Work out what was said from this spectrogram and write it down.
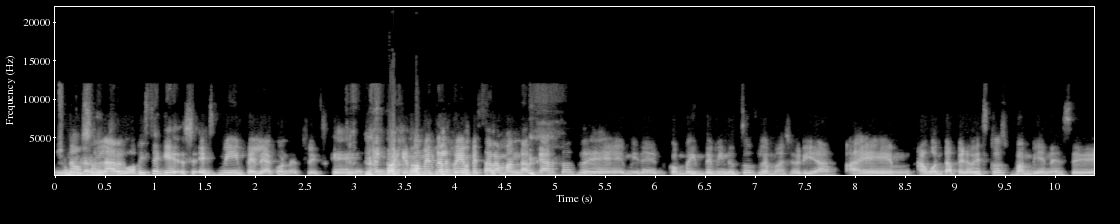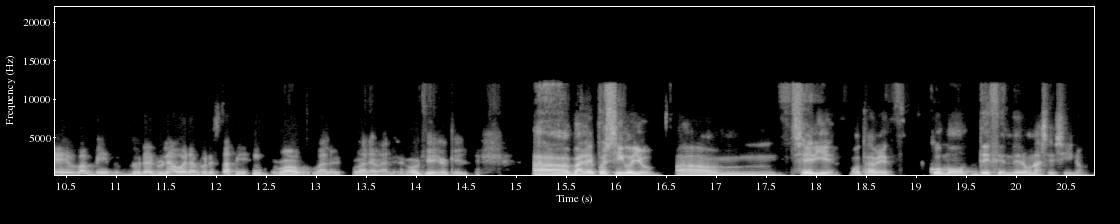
no, son largos. Viste que es, mi pelea con Netflix, que en cualquier momento les voy a empezar a mandar cartas de, miren, con 20 minutos la mayoría eh, aguanta, pero estos van bien, ¿eh? Se van bien. Duran una hora, pero está bien. Wow, vale, vale, vale. Ok, ok. Ah, vale, pues sigo yo. serie, otra vez. ¿Cómo defender a un asesino?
